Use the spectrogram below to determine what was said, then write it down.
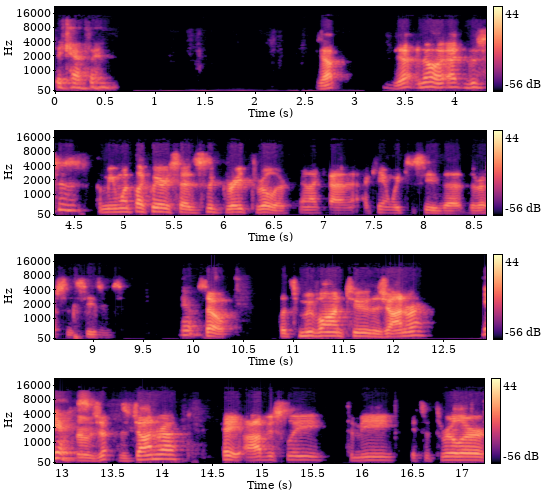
they care for him. Yep. Yeah, no, I, this is, I mean, like Larry said, this is a great thriller, and I, I, I can't wait to see the, the rest of the seasons. Yep. So let's move on to the genre. Yeah. So the genre, hey, obviously, to me, it's a thriller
